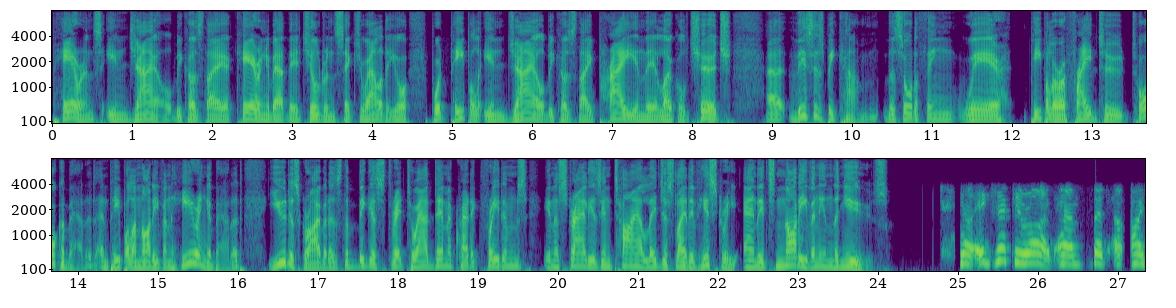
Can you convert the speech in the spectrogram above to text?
parents in jail because they are caring about their children's sexuality or put people in jail because they pray in their local church. Uh, this has become the sort of thing where people are afraid to talk about it and people are not even hearing about it. You describe it as the biggest threat to our democratic freedoms in Australia's entire legislative history, and it's not even in the news. No, exactly right. Um, but I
